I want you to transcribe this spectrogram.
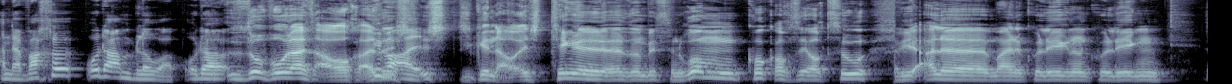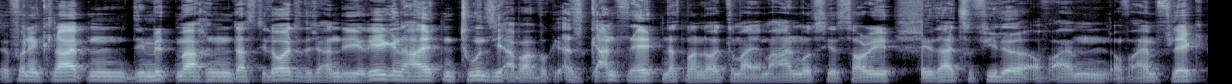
An der Wache oder am Blow-Up? Oder Sowohl als auch. Also Überall. Ich, ich, genau, ich tingel äh, so ein bisschen rum, guck auch sehr auch zu, wie alle meine Kolleginnen und Kollegen äh, von den Kneipen, die mitmachen, dass die Leute sich an die Regeln halten, tun sie aber wirklich, also ganz selten, dass man Leute mal ermahnen muss, hier, sorry, ihr seid zu viele auf einem, auf einem Fleck.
